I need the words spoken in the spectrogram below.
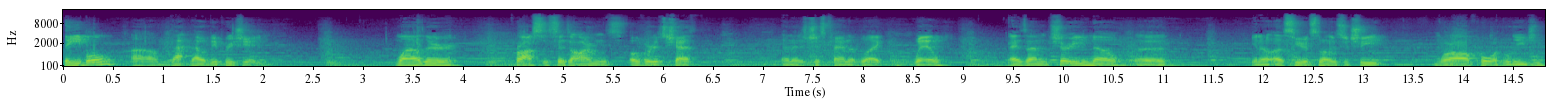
stable, um, that that would be appreciated. Wilder crosses his arms over his chest and is just kind of like, well, as I'm sure you know, uh, you know, us here at Smuggler's Retreat, we're all for the Legion.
